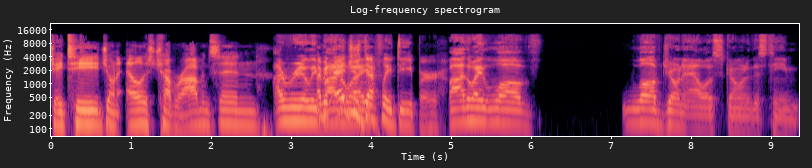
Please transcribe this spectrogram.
JT, Jonah Elliss, Chop Robinson. I really, I mean, by Edge way, is definitely deeper. By the way, love love Jonah Elliss going to this team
